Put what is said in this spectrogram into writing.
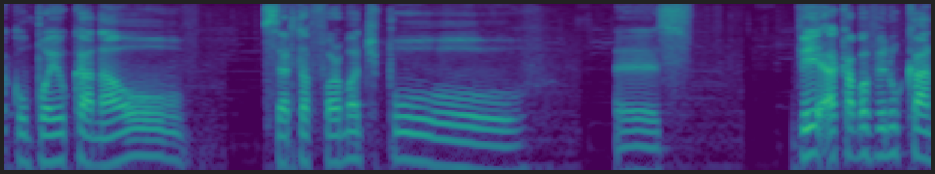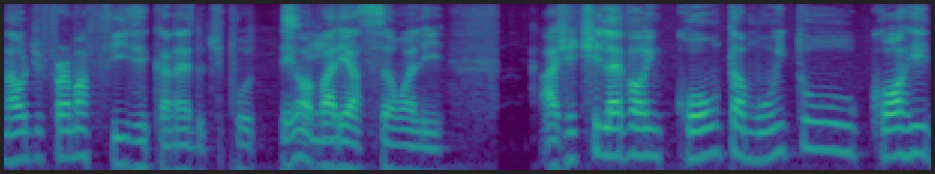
acompanha o canal, de certa forma, tipo. é, vê- acaba vendo o canal de forma física, né? Do tipo, tem uma Sim. variação ali. A gente leva em conta muito o corre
